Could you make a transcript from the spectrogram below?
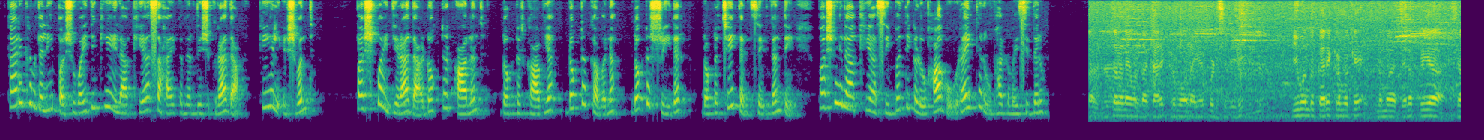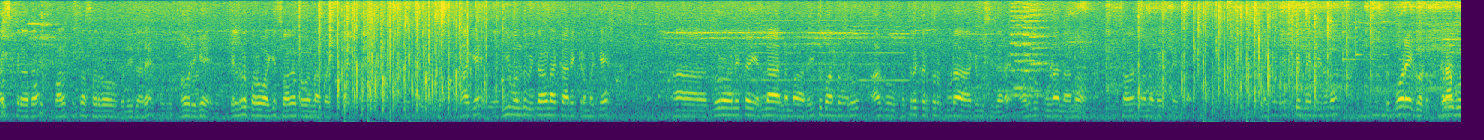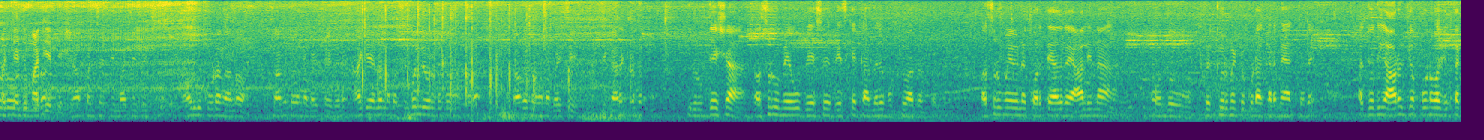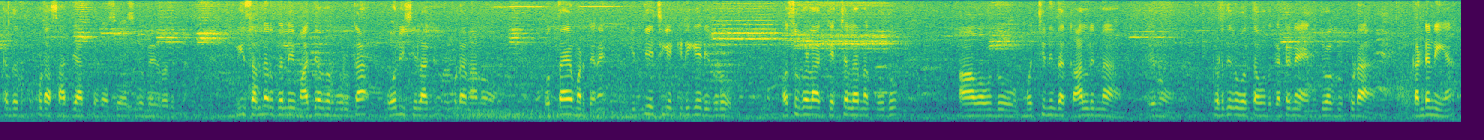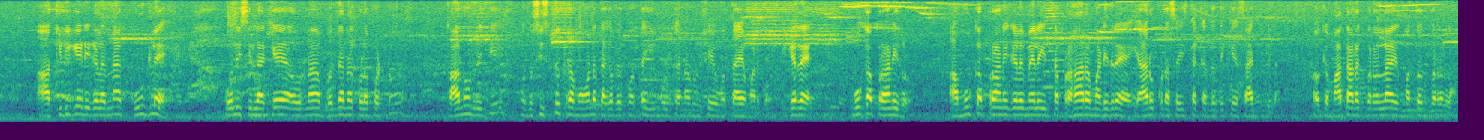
ಕಾರ್ಯಕ್ರಮದಲ್ಲಿ ಪಶುವೈದ್ಯಕೀಯ ಇಲಾಖೆಯ ಸಹಾಯಕ ನಿರ್ದೇಶಕರಾದ KL Yashwant ಪಶುವೈದ್ಯರಾದ doctor Anand, doctor Kavya, doctor Kavana, doctor Shridhar, doctor Chetan ಸೇರಿದಂತೆ ಪಶು ಇಲಾಖೆಯ ಸಿಬ್ಬಂದಿಗಳು ಹಾಗೂ ರೈತರು ಭಾಗವಹಿಸಿದ್ದರು. ವಿತರಣೆ ಒಂದು ಕಾರ್ಯಕ್ರಮವನ್ನು ಏರ್ಪಡಿಸಿದ್ದೀವಿ. ಈ ಒಂದು ಕಾರ್ಯಕ್ರಮಕ್ಕೆ ನಮ್ಮ ಜನಪ್ರಿಯ ಶಾಸಕರಾದ ಬಾಲಕೃಷ್ಣ ಸರ್ ಅವರು ಬಂದಿದ್ದಾರೆ. ಅವರಿಗೆ ಎಲ್ಲರ ಪರವಾಗಿ ಸ್ವಾಗತವನ್ನು ಬಯಸ್ತಾ ಹಾಗೆ ಈ ಒಂದು ವಿತರಣಾ ಕಾರ್ಯಕ್ರಮಕ್ಕೆ ಗೌರವಾನ್ವಿತ ಎಲ್ಲ ನಮ್ಮ ರೈತ ಬಾಂಧವರು ಹಾಗೂ ಪತ್ರಕರ್ತರು ಕೂಡ ಆಗಮಿಸಿದ್ದಾರೆ. ಅವರಿಗೂ ಕೂಡ ನಾನು ಸ್ವಾಗತವನ್ನು ಬಯಸ್ತಾ ಇದ್ದಾರೆ ಹಾಗೆ ವೇದಿಕೆ ಮೇಲಿರುವ ಬೋರೇಗೌಡರು ಗ್ರಾಮ ಪಂಚಾಯತಿ ಮಾಜಿ ಅಧ್ಯಕ್ಷ. ಗ್ರಾಮ ಪಂಚಾಯತಿ ಮಾಜಿ ಅಧ್ಯಕ್ಷರು. ಅವ್ರಿಗೂ ಕೂಡ ನಾನು ಸ್ವಾಗತವನ್ನು ಬಯಸ್ತಾ ಇದ್ದೇನೆ. ಹಾಗೆ ಎಲ್ಲ ನಮ್ಮ ಸಿಬ್ಬಂದಿ ವರ್ಗದವರು ಕೂಡ ಸ್ವಾಗತವನ್ನು ಬಯಸಿ ಈ ಕಾರ್ಯಕ್ರಮ ಇದರ ಉದ್ದೇಶ ಹಸಿರು ಮೇವು ಬೇಸಿಗೆ ಬೇಸಿಗೆ ಕಾಲದಲ್ಲಿ ಮುಖ್ಯವಾದಂಥದ್ದು. ಹಸಿರು ಮೇವಿನ ಕೊರತೆ ಆದರೆ ಹಾಲಿನ ಒಂದು ಪ್ರೊಕ್ಯೂರ್ಮೆಂಟು ಕೂಡ ಕಡಿಮೆ ಆಗ್ತದೆ. ಅದ್ರ ಜೊತೆಗೆ ಆರೋಗ್ಯಪೂರ್ಣವಾಗಿರ್ತಕ್ಕಂಥದ್ದು ಕೂಡ ಸಾಧ್ಯ ಆಗ್ತದೆ ಹಸಿರು ಹಸಿರು ಮೇವು ಇರೋದ್ರಿಂದ. ಈ ಸಂದರ್ಭದಲ್ಲಿ ಮಾಧ್ಯಮದ ಮೂಲಕ ಪೊಲೀಸ್ ಇಲಾಖೆಗೂ ಕೂಡ ನಾನು ಒತ್ತಾಯ ಮಾಡ್ತೇನೆ. ಇತ್ತೀಚೆಗೆ ಕಿಡಿಗೇಡಿಗಳು ಹಸುಗಳ ಕೆಚ್ಚಲನ್ನು ಕೂದು, ಆ ಒಂದು ಮೊಚ್ಚಿನಿಂದ ಕಾಲಿನ ಏನು ಕಡಿದಿರುವಂಥ ಒಂದು ಘಟನೆ ನಿಜವಾಗ್ಲೂ ಕೂಡ ಖಂಡನೀಯ. ಆ ಕಿಡಿಗೇಡಿಗಳನ್ನು ಕೂಡಲೇ ಪೊಲೀಸ್ ಇಲಾಖೆ ಅವ್ರನ್ನ ಬಂಧನಕ್ಕೊಳಪಟ್ಟು ಕಾನೂನು ರೀತಿ ಒಂದು ಶಿಸ್ತು ಕ್ರಮವನ್ನು ತಗೋಬೇಕು ಅಂತ ಈ ಮೂಲಕ ನಾನು ವಿಷಯ ಒತ್ತಾಯ ಮಾಡ್ತೇನೆ. ಏಕೆಂದರೆ ಮೂಕ ಪ್ರಾಣಿಗಳು ಆ ಮೂಕ ಪ್ರಾಣಿಗಳ ಮೇಲೆ ಇಂಥ ಪ್ರಹಾರ ಮಾಡಿದರೆ ಯಾರೂ ಕೂಡ ಸಹಿಸ್ತಕ್ಕಂಥದ್ದಕ್ಕೆ ಸಾಧ್ಯವಿಲ್ಲ. ಅವಕ್ಕೆ ಮಾತಾಡೋಕ್ಕೆ ಬರಲ್ಲ, ಮತ್ತೊಂದು ಬರಲ್ಲ.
